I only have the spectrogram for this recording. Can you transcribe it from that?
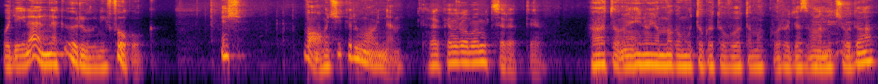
hogy én ennek örülni fogok. És van, hogy sikerül, van, hogy nem. Rock'n'rollban mit szerettél? Hát én olyan magamutogató voltam akkor, hogy az valami csoda.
